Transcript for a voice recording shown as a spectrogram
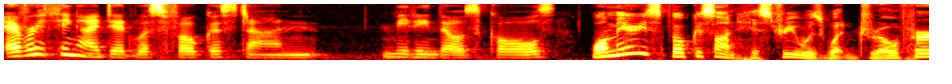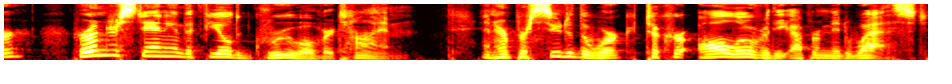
Everything I did was focused on meeting those goals. While Mary's focus on history was what drove her, her understanding of the field grew over time, and her pursuit of the work took her all over the upper Midwest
